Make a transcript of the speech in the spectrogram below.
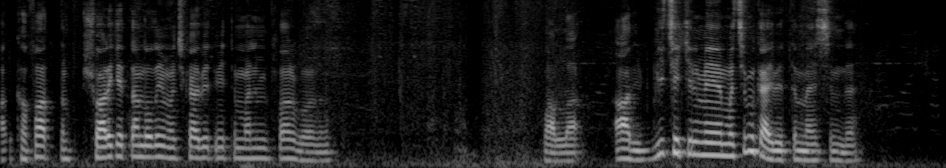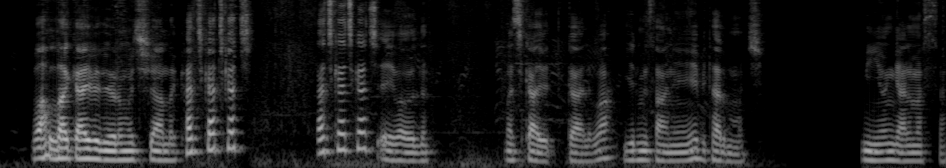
Abi kafa attım. Şu hareketten dolayı maçı kaybetme ihtimalimiz var bu arada. Vallahi abi bir çekilmeye maçı mı kaybettim ben şimdi? Vallahi kaybediyorum maçı şu anda. Kaç kaç kaç. Kaç kaç kaç. Eyvah öldüm. Maçı kaybettik galiba. 20 saniyeye biter bu maç. Minyon gelmezse.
